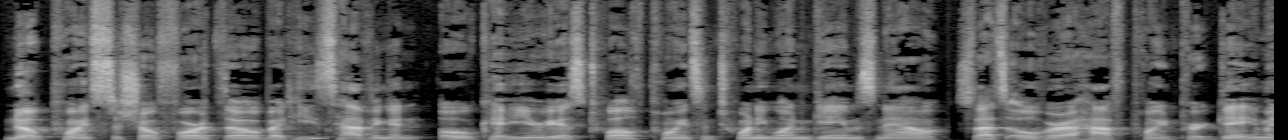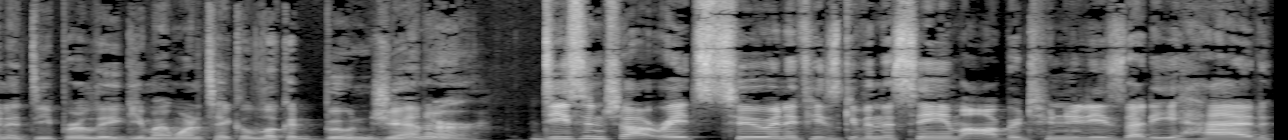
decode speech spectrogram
No points to show for it though, but he's having an okay year. He has 12 points in 21 games now, so that's over a half point per game. In a deeper league, you might want to take a look at Boone Jenner. Decent shot rates too, and if he's given the same opportunities that he had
